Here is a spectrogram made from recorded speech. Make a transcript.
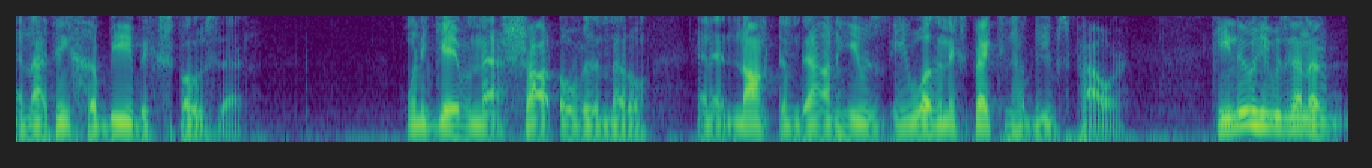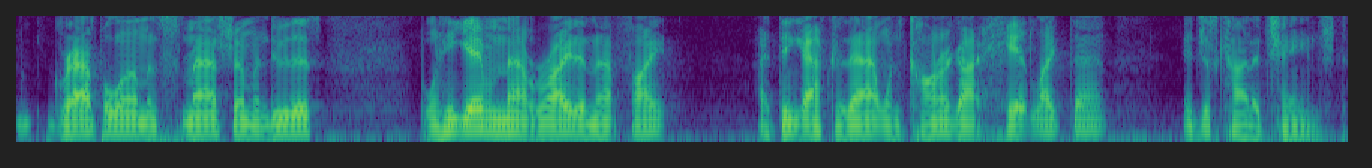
and I think Habib exposed that when he gave him that shot over the middle and it knocked him down. He was he wasn't expecting Habib's power. He knew he was gonna grapple him and smash him and do this, but when he gave him that right in that fight, I think after that, when Conor got hit like that, it just kind of changed.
